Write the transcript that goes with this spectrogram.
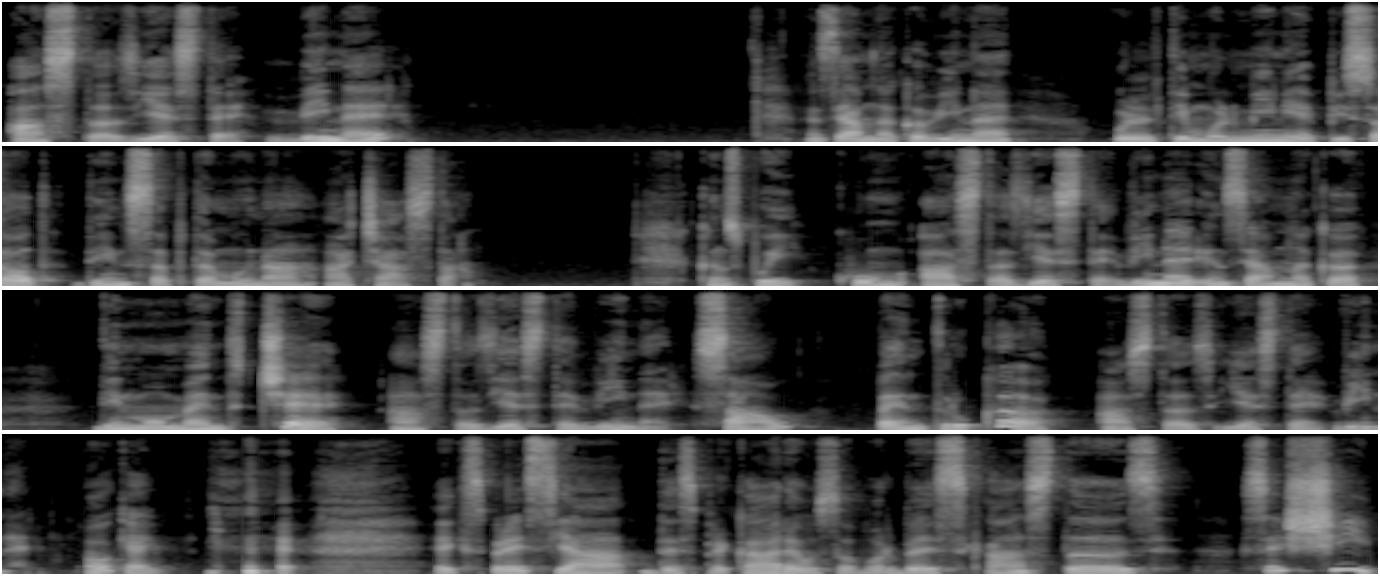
astăzi este vineri, înseamnă că vine ultimul mini-episod din săptămâna aceasta. Când spui cum astăzi este vineri, înseamnă că din moment ce astăzi este vineri sau pentru că astăzi este vineri. Ok. Expresia despre care o să vorbesc astăzi se și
